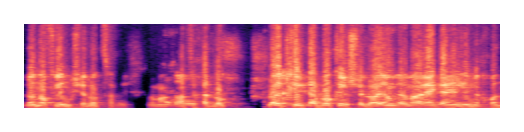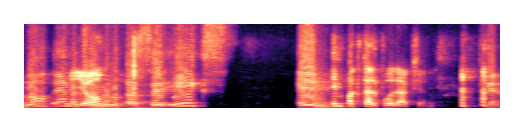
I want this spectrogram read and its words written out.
לא נופלים כשלא צריך, כלומר אף אחד לא, לא התחיל את הבוקר שלו היום ואמר רגע אין לי מכונות, אין, היום לו תעשה איקס, אין. impact על production. כן.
